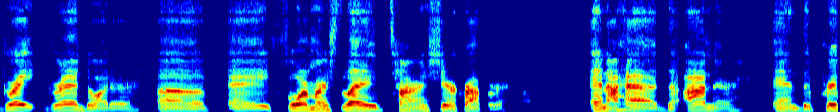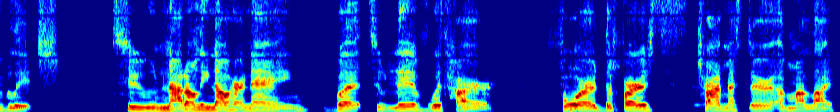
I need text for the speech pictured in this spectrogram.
great granddaughter of a former slave turned sharecropper and I had the honor and the privilege to not only know her name, but to live with her for the first trimester of my life.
